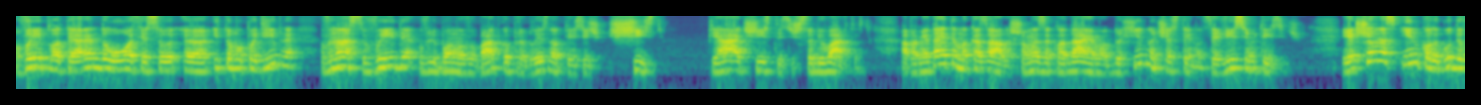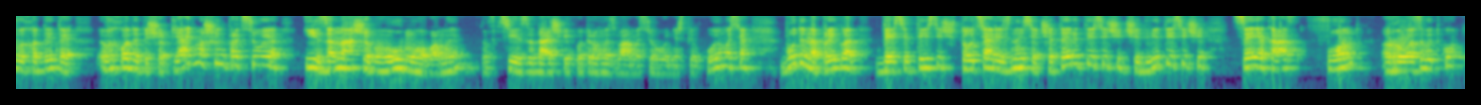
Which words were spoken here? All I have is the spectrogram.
виплати, оренду офісу е, і тому подібне. В нас вийде в будь-якому випадку приблизно тисяч 6. 5-6 тисяч собівартість. А пам'ятаєте, ми казали, що ми закладаємо дохідну частину це 8 тисяч. Якщо в нас інколи буде виходити, виходити, що 5 машин працює, і за нашими умовами в цій задачці, котру ми з вами сьогодні спілкуємося, буде, наприклад, 10 тисяч, то ця різниця 4 тисячі чи 2 тисячі це якраз фонд розвитку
